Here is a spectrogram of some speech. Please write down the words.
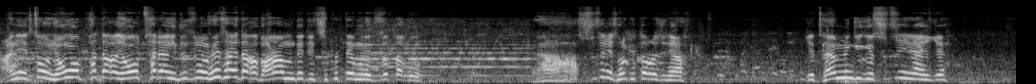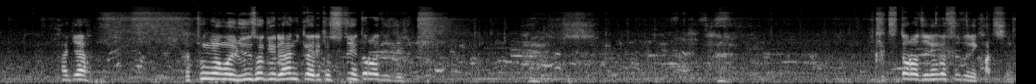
아니 좀 영업하다가 영업 차량이 늦으면 회사에다가 말하면 되지 집회 때문에 늦었다고. 야 수준이 저렇게 떨어지냐? 이게 대한민국의 수준이냐 이게? 하기야 대통령을 윤석열이 하니까 이렇게 수준이 떨어지지. 같이 떨어지는 거 수준이 같이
